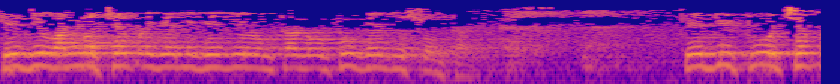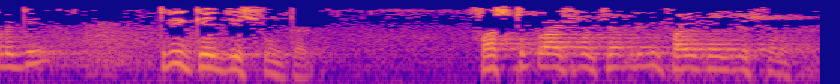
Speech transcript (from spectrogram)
కేజీ వన్ వచ్చేప్పటికి ఎన్ని కేజీలు ఉంటాడు? టూ కేజీస్ ఉంటాడు. కేజీ టూ వచ్చేప్పటికి త్రీ కేజీస్ ఉంటాడు. ఫస్ట్ క్లాస్కి వచ్చేప్పటికి ఫైవ్ కేజీస్ ఉంటాడు.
